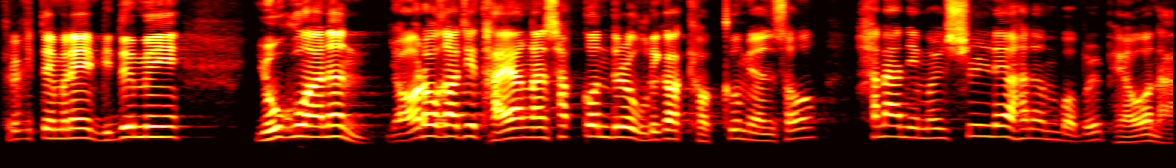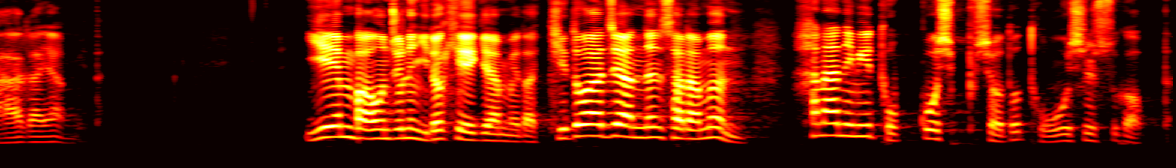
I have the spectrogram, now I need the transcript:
그렇기 때문에 믿음이 요구하는 여러 가지 다양한 사건들을 우리가 겪으면서 하나님을 신뢰하는 법을 배워 나아가야 합니다. 이엠 바운주는 이렇게 얘기합니다. 기도하지 않는 사람은 하나님이 돕고 싶으셔도 도우실 수가 없다.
